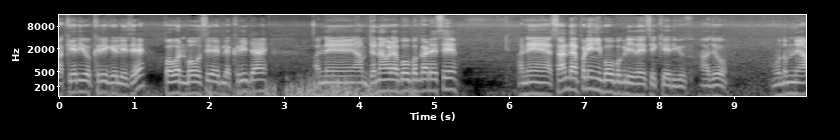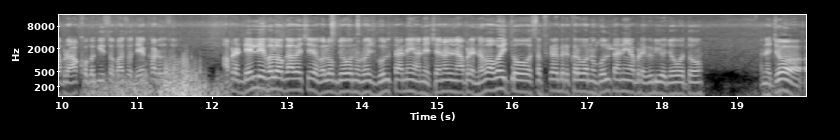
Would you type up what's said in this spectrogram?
આ કેરીઓ ખરી ગયેલી છે. પવન બહુ છે એટલે ખરી જાય. અને આમ જનાવડા બહુ બગાડે છે. અને સાંદા પડીની બહુ બગડી જાય છે કેરીઓ. આ જો, હું તમને આપણો આખો બગીચો પાછો દેખાડું છું. આપણે ડેલી વ્લોગ આવે છે વ્લોગ જોવાનું રોજ ભૂલતા નહીં અને ચેનલને આપણે નવા હોય તો સબસ્ક્રાઈબર કરવાનું ભૂલતા નહીં આપણે વીડિયો જોવો તો. અને જો,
